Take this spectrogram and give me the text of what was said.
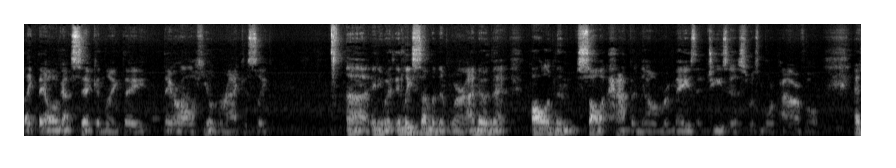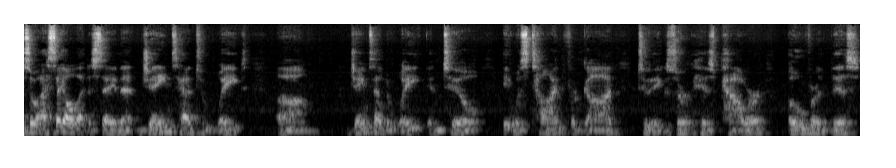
Like they all got sick and like they they are all healed miraculously. Uh, anyways, at least some of them were. I know that all of them saw it happen though and were amazed that Jesus was more powerful. And so I say all that to say that James had to wait. Um, James had to wait until it was time for God to exert His power over this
